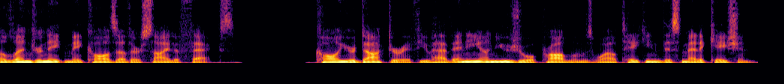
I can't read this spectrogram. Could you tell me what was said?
Alendronate may cause other side effects. Call your doctor if you have any unusual problems while taking this medication.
